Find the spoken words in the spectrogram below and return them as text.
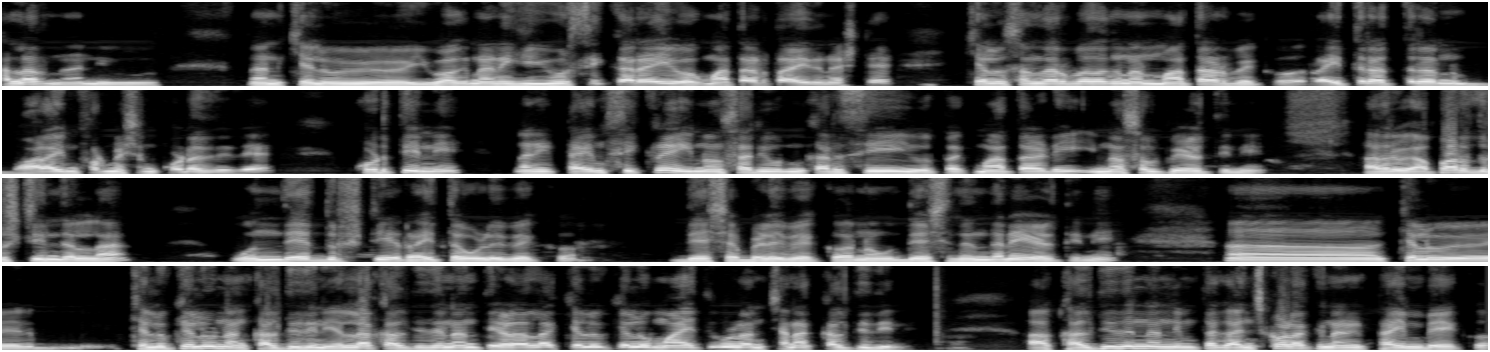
ಕಲರ್ನ ನೀವು ನಾನು ಕೆಲವು, ಇವಾಗ ನನಗೆ ಇವ್ರು ಸಿಕ್ಕಾರೆ, ಇವಾಗ ಮಾತಾಡ್ತಾ ಇದ್ದೀನಿ ಅಷ್ಟೇ. ಕೆಲವು ಸಂದರ್ಭದಾಗ ನಾನು ಮಾತಾಡಬೇಕು. ರೈತರ ಹತ್ರ ಭಾಳ ಇನ್ಫಾರ್ಮೇಶನ್ ಕೊಡೋದಿದೆ. ಕೊಡ್ತೀನಿ. ನನಗೆ ಟೈಮ್ ಸಿಕ್ಕರೆ ಇನ್ನೊಂದ್ಸಾರಿ ಇವ್ರನ್ನ ಕರೆಸಿ, ಇವ್ರ ತಕ್ಕ ಮಾತಾಡಿ, ಇನ್ನೂ ಸ್ವಲ್ಪ ಹೇಳ್ತೀನಿ. ಆದರೆ ವ್ಯಾಪಾರ ದೃಷ್ಟಿಯಿಂದಲ್ಲ, ಒಂದೇ ದೃಷ್ಟಿ, ರೈತ ಉಳಿಬೇಕು, ದೇಶ ಬೆಳಿಬೇಕು ಅನ್ನೋ ಉದ್ದೇಶದಿಂದನೇ ಹೇಳ್ತೀನಿ. ಕೆಲವು ಕೆಲವು ಕೆಲವು ನಾನು ಕಲ್ತಿದ್ದೀನಿ. ಎಲ್ಲ ಕಲ್ತಿದ್ದೀನಿ ಅಂತ ಹೇಳಲ್ಲ, ಕೆಲವು ಕೆಲವು ಮಾಹಿತಿಗಳು ನಾನು ಚೆನ್ನಾಗಿ ಕಲ್ತಿದ್ದೀನಿ. ಆ ಕಲ್ತಿದ್ದನ್ನು ನಿಮ್ಮ ತಗ ಹಂಚ್ಕೊಳ್ಳೋಕ್ಕೆ ನನಗೆ ಟೈಮ್ ಬೇಕು.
